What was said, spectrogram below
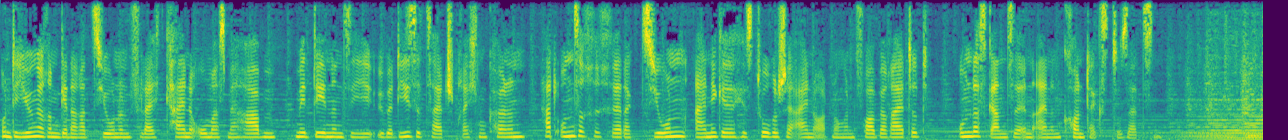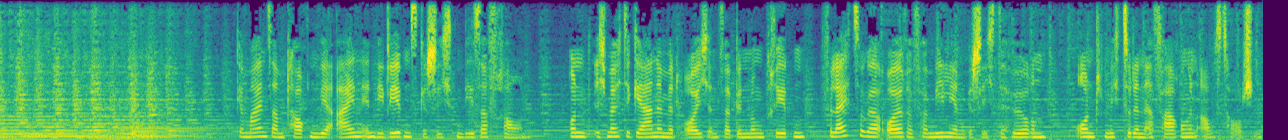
und die jüngeren Generationen vielleicht keine Omas mehr haben, mit denen sie über diese Zeit sprechen können, hat unsere Redaktion einige historische Einordnungen vorbereitet, um das Ganze in einen Kontext zu setzen. Gemeinsam tauchen wir ein in die Lebensgeschichten dieser Frauen. Und ich möchte gerne mit euch in Verbindung treten, vielleicht sogar eure Familiengeschichte hören und mich zu den Erfahrungen austauschen.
